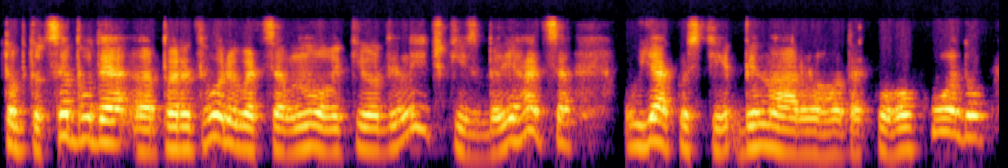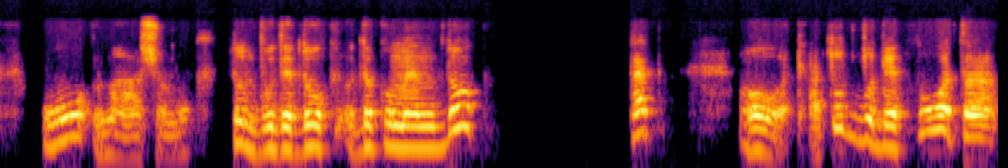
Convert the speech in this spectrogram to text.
Тобто це буде е, перетворюватися в нолики одинички і зберігатися у якості бінарного такого коду у нашому. Тут буде док, документ док? От. А тут буде фото.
